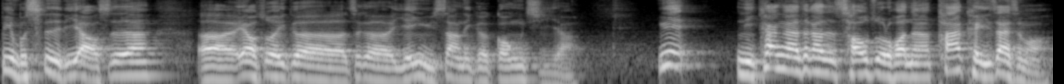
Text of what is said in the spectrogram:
并不是李老师呢，呃，要做一个这个言语上的一个攻击啊。因为你看看这个的操作的话呢，它可以在什么？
